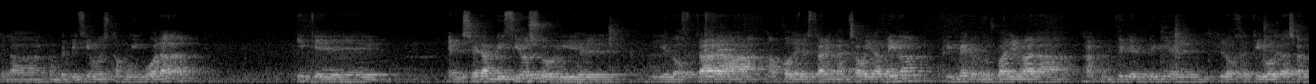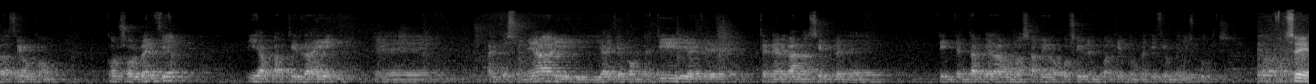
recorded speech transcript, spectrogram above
que la competición está muy igualada y que el ser ambicioso y el, y el optar a, a, poder estar enganchado ahí arriba, primero nos va a llevar a, cumplir el, el, objetivo de la salvación con, con, solvencia y a partir de ahí eh, hay que soñar y, y, hay que competir y hay que tener ganas siempre de, de intentar quedar lo más arriba posible en cualquier competición que disputes. Sí,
